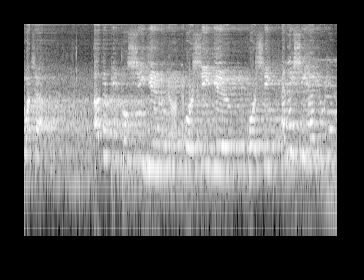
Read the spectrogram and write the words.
what's happening. Other people see you, or see you, or see, and they see how you react.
